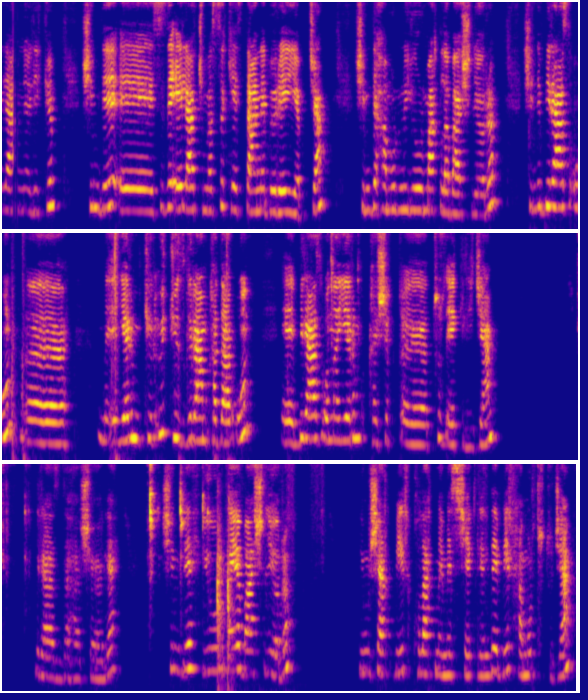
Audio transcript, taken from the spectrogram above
Selamünaleyküm. Şimdi e, size el açması kestane böreği yapacağım. Şimdi hamurunu yoğurmakla başlıyorum. Şimdi biraz un, e, yarım kilo 300 gram kadar un, e, biraz ona yarım kaşık e, tuz ekleyeceğim. Biraz daha şöyle. Şimdi yoğurmaya başlıyorum. Yumuşak bir kulak memesi şeklinde bir hamur tutacağım.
